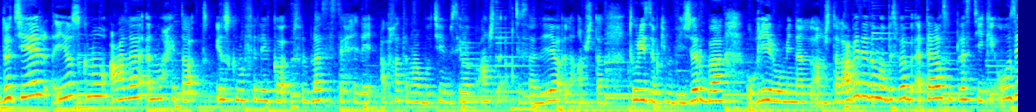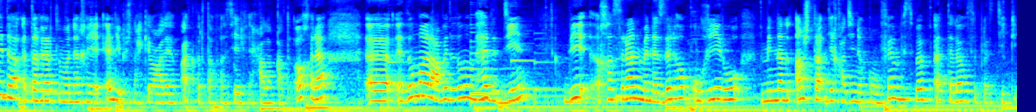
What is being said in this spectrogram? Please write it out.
deux tiers يسكنوا على المحيطات يسكنوا في les côtes في البلايص الساحلية على خاطر مربوطين بسبب انشطه اقتصادية ولا أنشطة توريزم كيما في جربة وغيره من الأنشطة. العباد هذوما بسبب التلوث البلاستيكي وزيد التغيرات المناخية اللي باش نحكيو عليها بأكثر تفاصيل في حلقات أخرى. آه، هذوما العباد هذوما مهددين بخسران منازلهم وغيره من الأنشطة اللي قاعدين يقوموا فيهم بسبب التلوث البلاستيكي.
